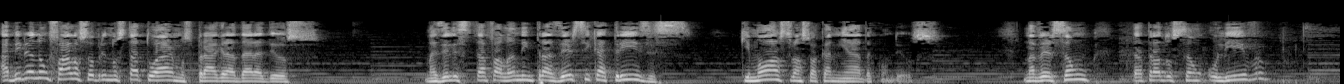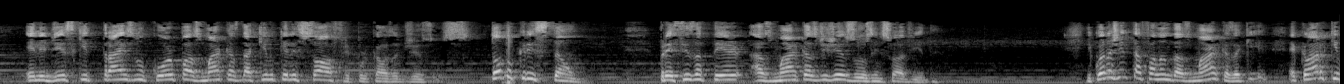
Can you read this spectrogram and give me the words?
a Bíblia não fala sobre nos tatuarmos para agradar a Deus. Mas ele está falando em trazer cicatrizes que mostram a sua caminhada com Deus. Na versão da tradução O Livro, ele diz que traz no corpo as marcas daquilo que ele sofre por causa de Jesus. Todo cristão precisa ter as marcas de Jesus em sua vida. E quando a gente está falando das marcas aqui, é claro que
